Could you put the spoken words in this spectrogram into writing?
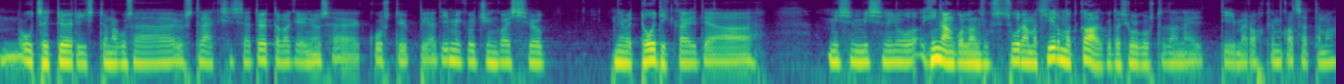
uudseid tööriistu, nagu sa just rääkisid, töötava geeniuse kuus tüüpi ja tiimi coaching'u asju ja metoodikaid ja mis, mis sinu hinnangul on niisugused suuremad hirmud ka, et kuidas julgustada neid tiime rohkem katsetama?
